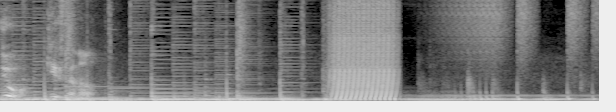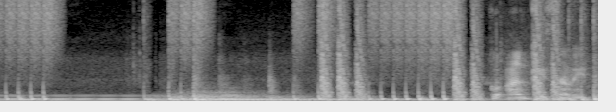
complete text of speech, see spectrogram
Yo, geht's ab? I'm Christian Reed.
